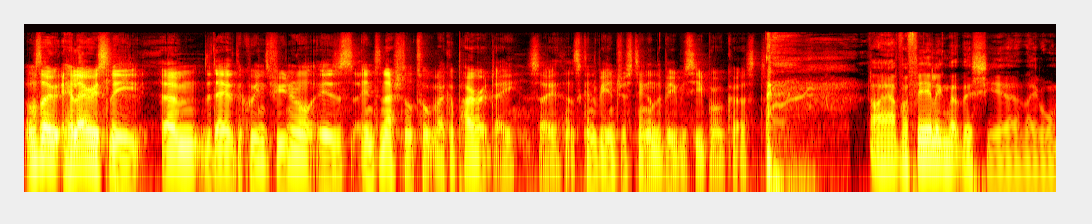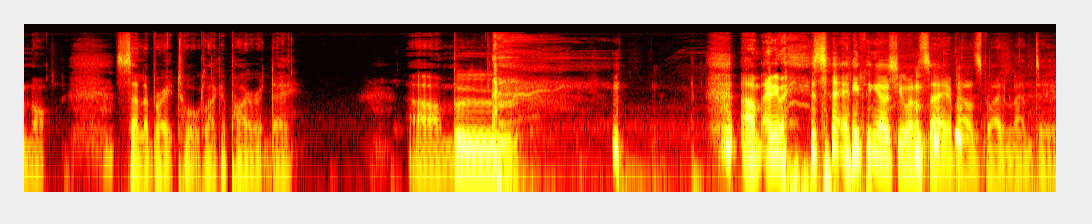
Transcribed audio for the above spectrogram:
also hilariously, um, the day of the Queen's funeral is International Talk Like a Pirate Day, so that's going to be interesting on the BBC broadcast. I have a feeling that this year they will not celebrate Talk Like a Pirate Day. Um, Boo! um, anyway, is there anything else you want to say about Spider-Man Two?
